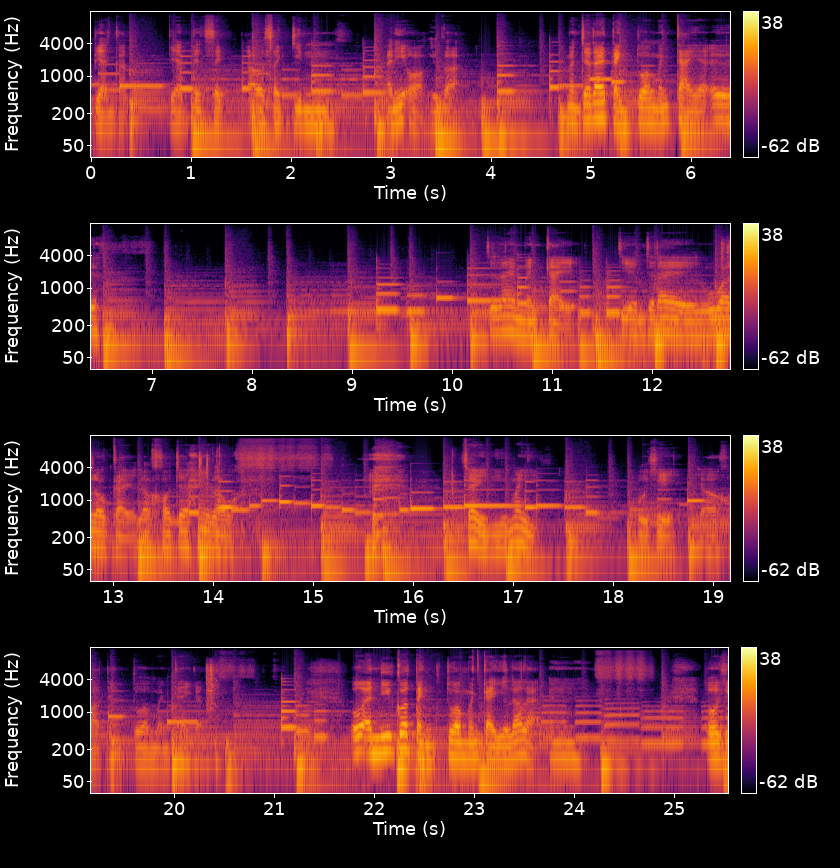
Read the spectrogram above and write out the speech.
เปลี่ยนก่อน เปลี่ยนเป็นสกเอาสกิน อันนี้ออกดีกว่า มันจะได้แต่งตัวเหมือนไก่อะเออ จะได้เหมือนไก่ GM จะได้รู้ว่าเราไก่แล้วเขาจะให้เรา ใช่หรือไม่ โอเค เดี๋ยวขอแต่งตัวเหมือนไก่กัน โอ้อันนี้ก็แต่งตัวเหมือนไก่อยู่แล้วแหละโอเค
